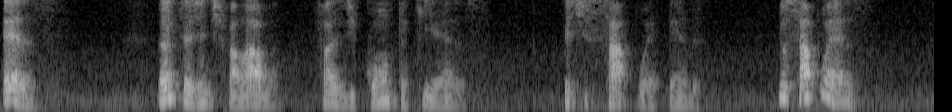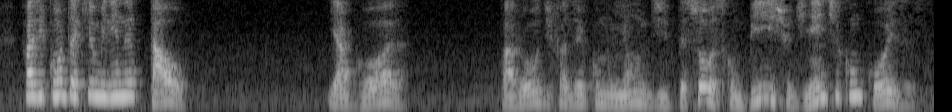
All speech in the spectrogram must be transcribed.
Eras. Antes a gente falava, faz de conta que eras. Este sapo é pedra. E o sapo eras. Faz de conta que o menino é tal. E agora parou de fazer comunhão de pessoas com bicho, de ente com coisas.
